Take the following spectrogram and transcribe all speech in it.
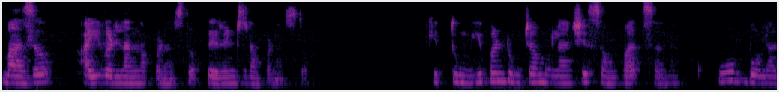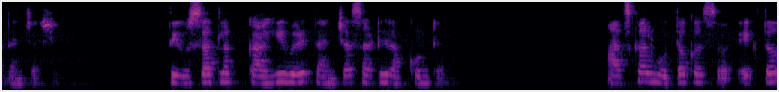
माझं आई वडिलांना पण असतं पेरेंट्सना पण असतं की तुम्ही पण तुमच्या मुलांशी संवाद साधा खूप बोला त्यांच्याशी. दिवसातला काही वेळ त्यांच्यासाठी राखून ठेवा. आजकाल होतं कसं एक तर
